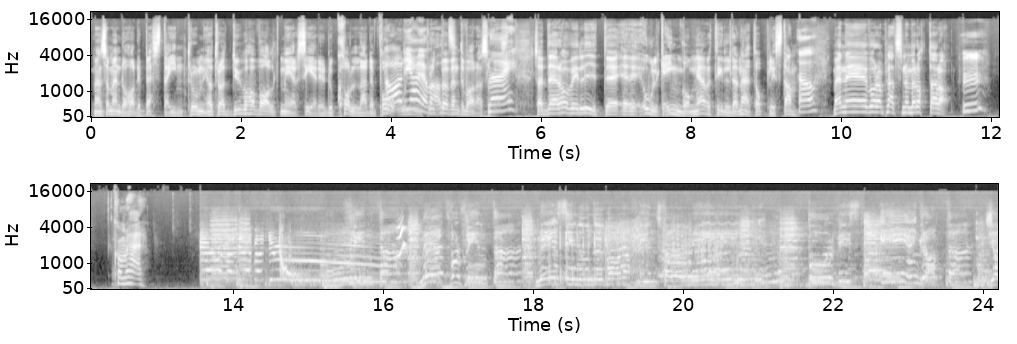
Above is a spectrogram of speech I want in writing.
men som ändå har det bästa intron. Jag tror att du har valt mer serier du kollade på Ja, och det har jag introt valt. behöver inte vara så Nej. bäst. Så där har vi lite eh, olika ingångar till den här topplistan. Ja. Men eh, våran plats nummer åtta då. Kommer här. Flinta, möt vår Flinta med sin underbara flintfamilj. Bor visst i en grotta, ja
